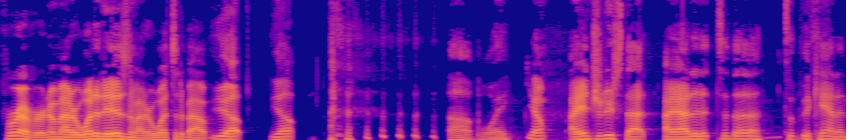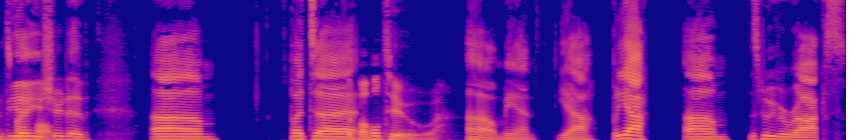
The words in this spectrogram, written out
forever, no matter what it is, no matter what's it about. yep, yep. Oh boy. Yep. I introduced that. I added it to the To the canon. It's yeah, my you fault. sure did. Um, but uh, The bubble two. oh man, yeah, but yeah, um, this movie rocks.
